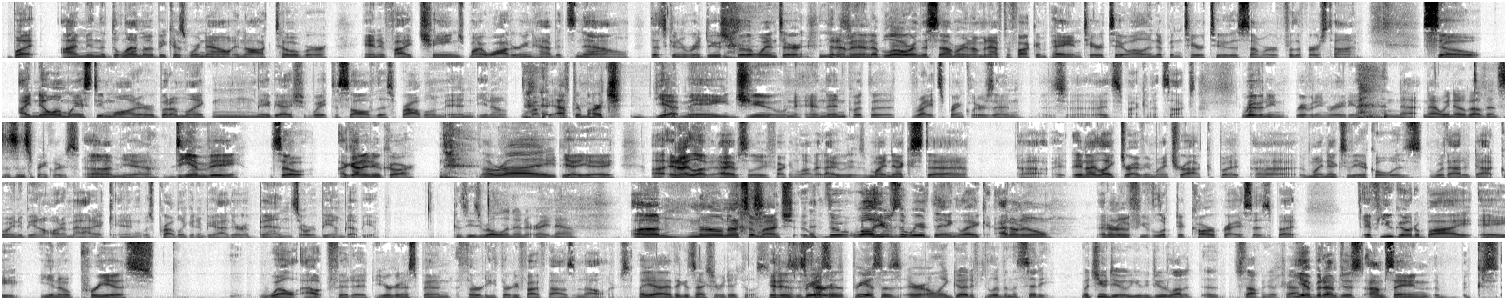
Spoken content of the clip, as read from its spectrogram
But I'm in the dilemma because we're now in October. And if I change my watering habits now, that's going to reduce for the winter. then I'm going to end up lower in the summer, and I'm going to have to fucking pay in tier two. I'll end up in tier two this summer for the first time. So I know I'm wasting water, but I'm like, mm, maybe I should wait to solve this problem in you know fucking After March, yeah May June, and then put the right sprinklers in. It's, uh, it's fucking it sucks. Riveting, riveting radio. now, now we know about fences and sprinklers. um, yeah, DMV. So I got a new car. All right. Yeah, yeah, uh, and I love it. I absolutely fucking love it. I was my next, uh, uh, and I like driving my truck, but uh, my next vehicle was without a doubt going to be an automatic, and was probably going to be either a Benz or a BMW. Because he's rolling in it right now. Um, no, not so much. the, well, here's the weird thing. Like, I don't know, I don't know if you've looked at car prices, but if you go to buy a you know Prius, well outfitted, you're going to spend thirty, thirty-five thousand dollars. Oh yeah, I think it's actually ridiculous. It is. It's Priuses, very- Priuses are only good if you live in the city, which you do. You do a lot of uh, stop and go traffic. Yeah, but I'm just I'm saying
